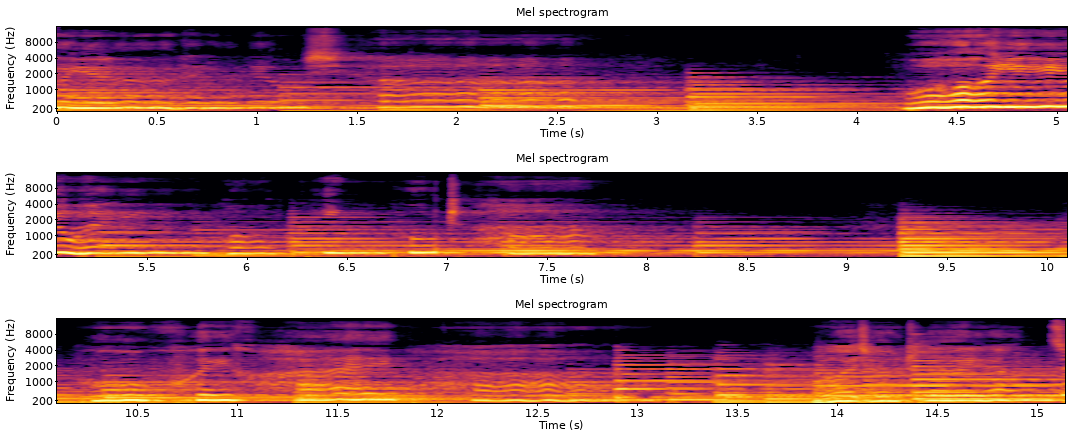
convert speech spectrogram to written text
眼泪流下。我以为我并不差，不会害怕，我就这样自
